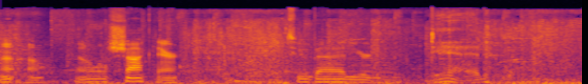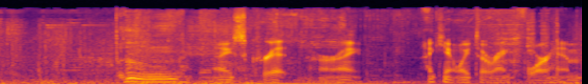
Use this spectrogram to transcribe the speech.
Uh oh, got a little shock there. Too bad you're dead. Boom, nice crit. All right, I can't wait to rank for him.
